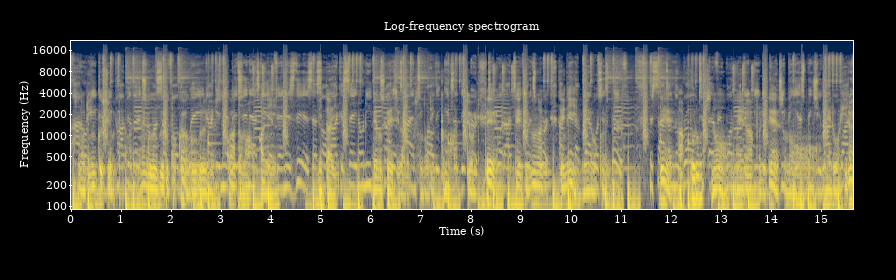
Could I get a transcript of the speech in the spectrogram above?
そのリンク集みたいな感じでね Google とか Google ニュースとかあとまあ他に見たい。ウェブページがあるとそのリンクも貼っておいてで自分宛てにメールを送るんですよで Apple Watch のメールアプリでそのメールを開いてね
